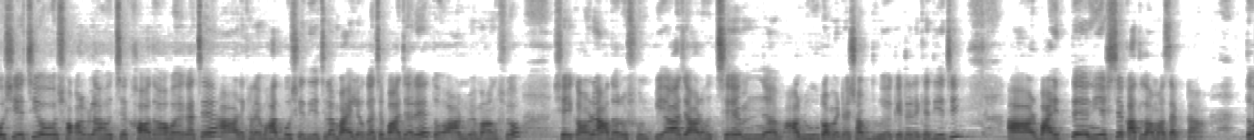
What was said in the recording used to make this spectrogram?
বসিয়েছি, ও সকালবেলা হচ্ছে খাওয়া দাওয়া হয়ে গেছে। আর এখানে ভাত বসিয়ে দিয়েছিলাম, বাইরে লোক গেছে বাজারে, তো আনবে মাংস। সেই কারণে আদা, রসুন, পেঁয়াজ আর হচ্ছে আলু, টমেটো সব ধুয়ে কেটে রেখে দিয়েছি। আর বাড়িতে নিয়ে এসছে কাতলা মাছ একটা। তো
